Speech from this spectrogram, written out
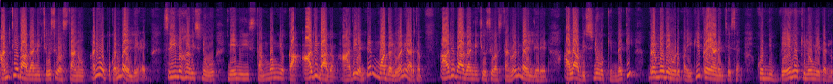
అంత్య భాగాన్ని చూసి వస్తాను అని ఒప్పుకొని బయలుదేరాడు. శ్రీ మహావిష్ణువు నేను ఈ స్తంభం యొక్క ఆది భాగం ఆది అంటే మొదలు అని అర్థం. ఆది భాగాన్ని చూసి వస్తాను అని బయలుదేరాడు. అలా విష్ణువు కిందకి బ్రహ్మదేవుడు పైకి ప్రయాణం చేశారు కొన్ని వేల కిలోమీటర్లు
